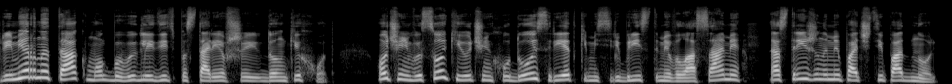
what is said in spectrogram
Примерно так мог бы выглядеть постаревший Дон Кихот. Очень высокий, очень худой, с редкими серебристыми волосами, остриженными почти под ноль.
